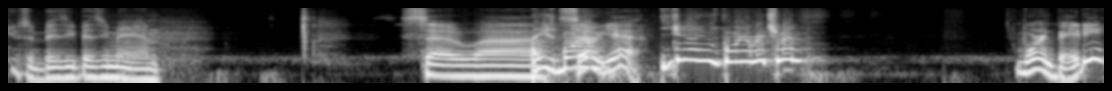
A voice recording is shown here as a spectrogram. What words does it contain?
He was a busy, busy man. So, uh, He was born so in- yeah, Did you know he was born in Richmond? Warren Beatty?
